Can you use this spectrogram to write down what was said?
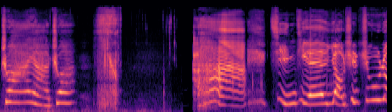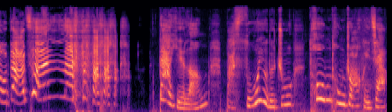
抓呀抓。啊，今天要吃猪肉大餐了！哈哈哈哈！大野狼把所有的猪通通抓回家，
